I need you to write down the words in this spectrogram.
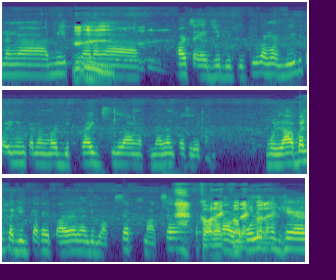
nga meet na Mm-mm. mga part sa LGBTQ ka mo dili ka ingon ka nang more deprived sila nga tinalan pa sila. Ikang mulaban pa gid ka kay para lang gid mo accept ma-accept. Correct, ka, correct, makulot correct. ang hair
